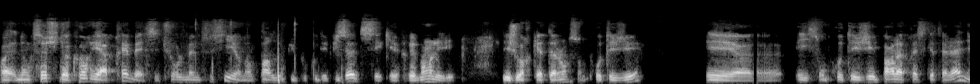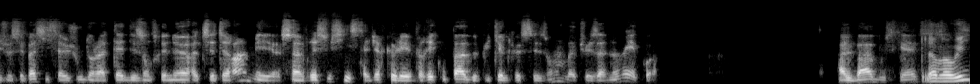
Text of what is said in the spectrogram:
Ouais, donc ça, je suis d'accord. Et après, ben, c'est toujours le même souci. On en parle depuis beaucoup d'épisodes. C'est que vraiment les, les joueurs catalans sont protégés. Et, euh, et, ils sont protégés par la presse catalane. Et je ne sais pas si ça joue dans la tête des entraîneurs, etc. Mais c'est un vrai souci. C'est-à-dire que les vrais coupables depuis quelques saisons, bah, tu les as nommés, quoi. Alba, Busquets. Ah bah oui.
